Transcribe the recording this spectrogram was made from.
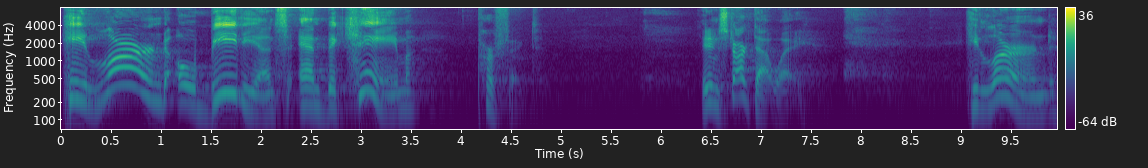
he learned obedience and became perfect. He didn't start that way. He learned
